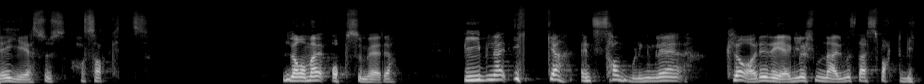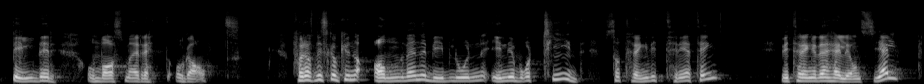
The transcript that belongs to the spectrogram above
det Jesus har sagt. La meg oppsummere. Bibelen er ikke en samling med klare regler som nærmest er svart-hvitt-bilder om hva som er rett og galt. For at vi skal kunne anvende bibelordene inn i vår tid, så trenger vi tre ting. Vi trenger Den hellige ånds hjelp,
